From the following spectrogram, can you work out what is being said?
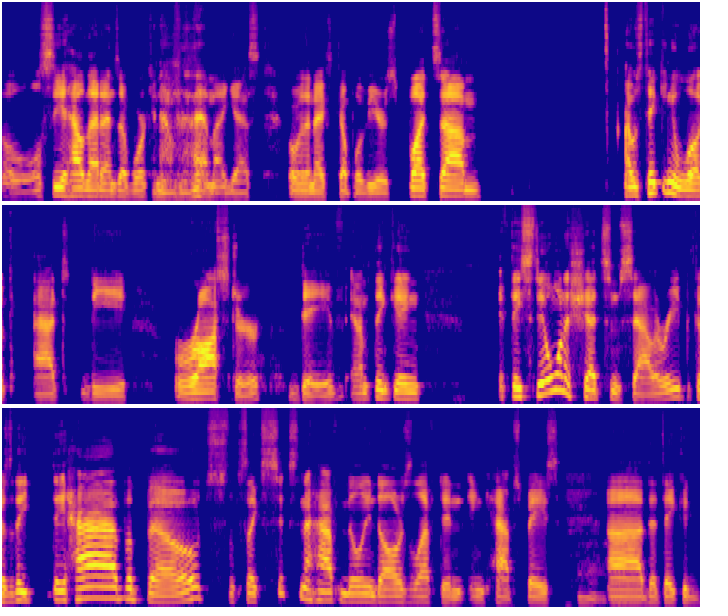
we'll see how that ends up working out for them, I guess, over the next couple of years. But um, I was taking a look at the roster, Dave, and I'm thinking if they still want to shed some salary because they they have about looks like six and a half million dollars left in in cap space mm. uh, that they could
